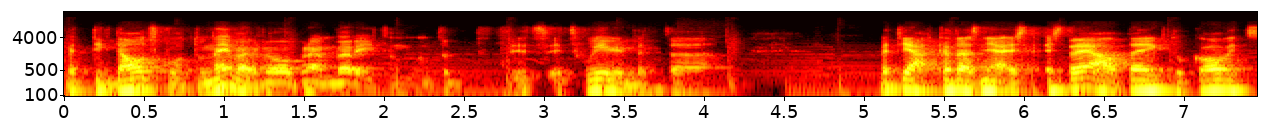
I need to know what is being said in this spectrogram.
bet tik daudz ko tu nevari vēl joprojām darīt. Un, un tad it's, it's weird. Bet, uh, bet jā, katrā ziņā es, es reāli teiktu, ka Covid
